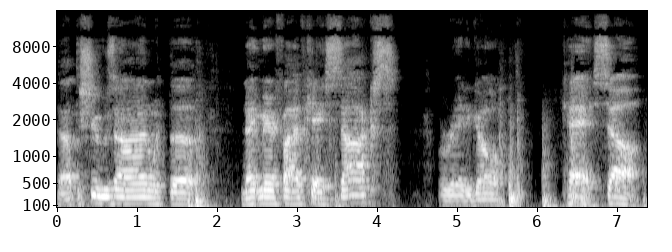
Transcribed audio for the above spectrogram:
Got the shoes on with the Nightmare 5K socks. We're ready to go. Okay, so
